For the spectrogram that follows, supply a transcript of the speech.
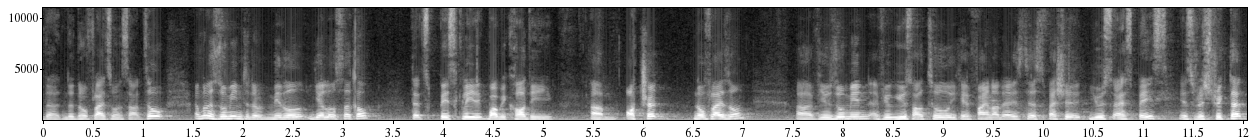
the, the no-fly zones are. So I'm going to zoom into the middle yellow circle. That's basically what we call the um, orchard no-fly zone. Uh, if you zoom in, if you use our tool, you can find out that it's just special use airspace. It's restricted.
